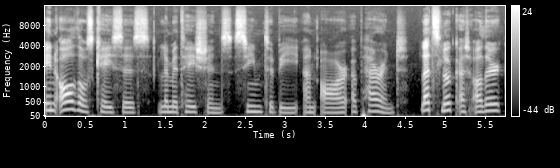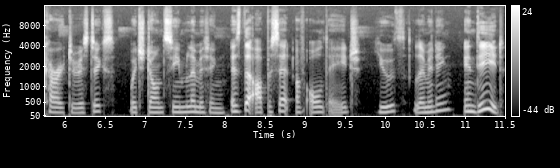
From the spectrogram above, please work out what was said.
In all those cases, limitations seem to be and are apparent. Let's look at other characteristics which don't seem limiting. Is the opposite of old age, youth, limiting? Indeed.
